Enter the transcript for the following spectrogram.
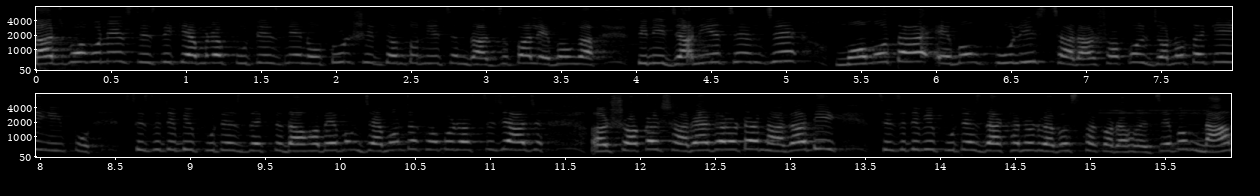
রাজভবনের সিসি ক্যামেরা ফুটেজ নিয়ে নতুন সিদ্ধান্ত নিয়েছেন রাজ্যপাল এবং তিনি জানিয়েছেন যে মমতা এবং পুলিশ ছাড়া সকল জনতাকে এই সিসিটিভি ফুটেজ দেখতে দেওয়া হবে এবং যেমনটা খবর আসছে যে আজ সকাল সাড়ে এগারোটা নাগাদই সিসিটিভি ফুটেজ দেখানোর ব্যবস্থা করা হয়েছে এবং নাম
